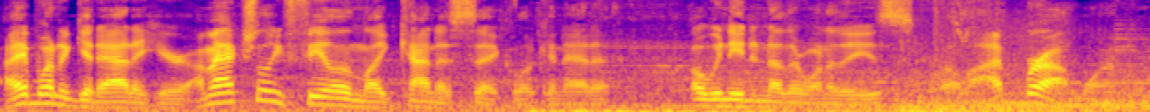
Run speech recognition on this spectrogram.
I want to get out of here. I'm actually feeling like kind of sick looking at it. Oh, we need another one of these. Well, I brought one.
